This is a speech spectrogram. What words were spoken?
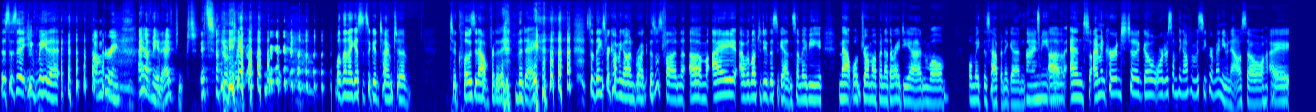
This is it. You've made it. Conquering. I have made it. I've peaked. It's, I don't know where to go. Well, then I guess it's a good time to to close it out for the, the day. so thanks for coming on, Brooke. This was fun. Um, I I would love to do this again. So maybe Matt will drum up another idea and we'll we'll make this happen again. Sign me Um, up. and I'm encouraged to go order something off of a secret menu now. So I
